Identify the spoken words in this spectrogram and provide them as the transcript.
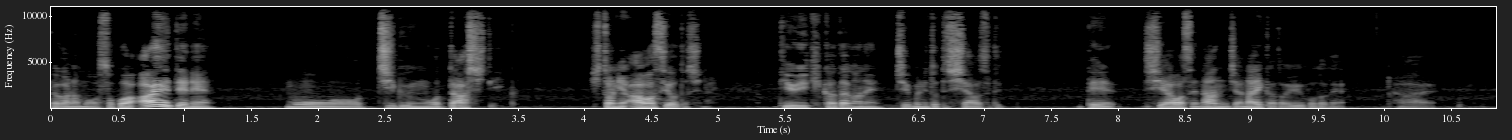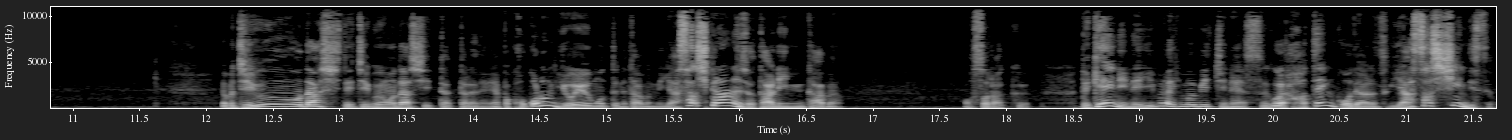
だからもうそこはあえてね、もう自分を出していく。人に合わせようとしない。っていう生き方がね、自分にとって幸せで、で、幸せなんじゃないかということで、はい。やっぱ自分を出して自分を出してってやったらね、やっぱ心に余裕を持ってね、多分ね、優しくなるんですよ、他人に多分。おそらく。で、現にね、イブラヒモビッチね、すごい破天荒であるんですけど、優しいんですよ。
